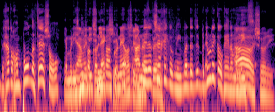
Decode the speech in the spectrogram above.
Er gaat toch een pont naar Texel? Ja, maar die is Ja, niet maar van die is niet van Connection. Dat Nee, dat punt. zeg ik ook niet, maar dat bedoel ik ook helemaal Oh, niet. sorry.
